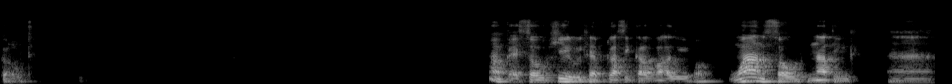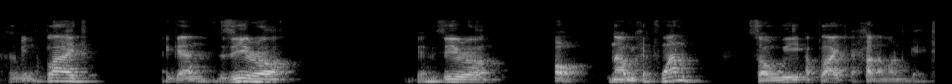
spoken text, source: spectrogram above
code. Okay, so here we have classical value of one, so nothing uh, has been applied. Again, zero, again, zero. Oh, now we have one, so we applied a Hadamard gate.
